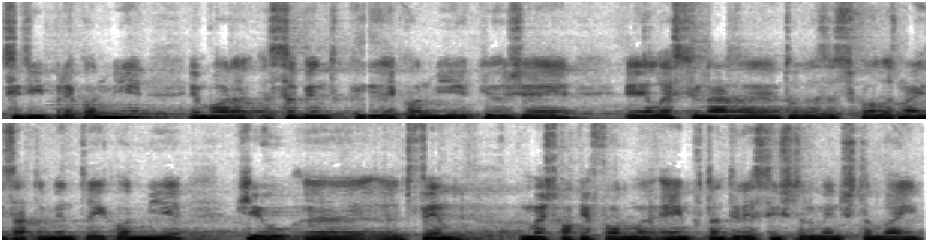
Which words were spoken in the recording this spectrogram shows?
decidi ir para a economia, embora sabendo que a economia que hoje é é lecionada em todas as escolas não é exatamente a economia que eu uh, defendo, mas de qualquer forma é importante ter esses instrumentos também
